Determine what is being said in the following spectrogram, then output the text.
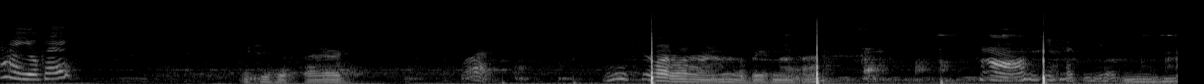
Hey, you okay? She's just tired. What? Mm, She's a lot of running around in a brief amount of time. Aw, he touches you. Mm-hmm.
